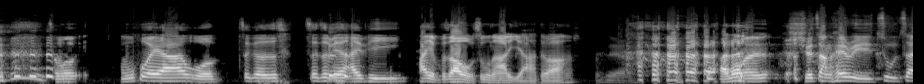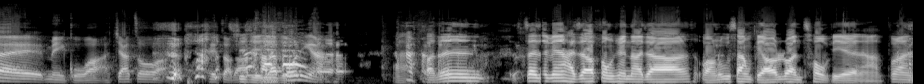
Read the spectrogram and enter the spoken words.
怎么不会啊？我这个在这边 IP，他也不知道我住哪里啊，对吧？对啊，反正我们学长 Harry 住在美国啊，加州啊，可以找到。谢谢谢谢。啊，反正在这边还是要奉劝大家，网络上不要乱凑别人啊，不然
